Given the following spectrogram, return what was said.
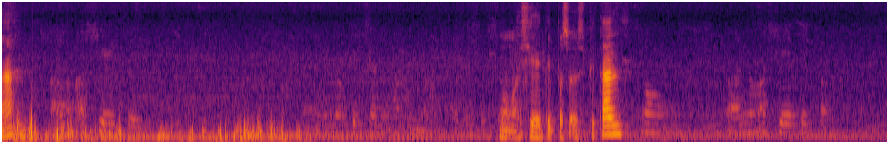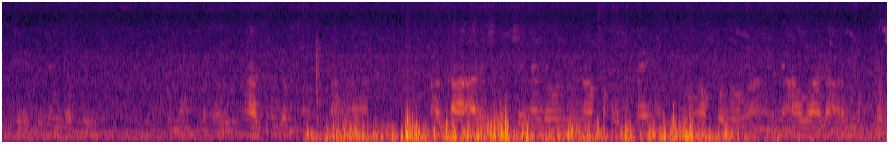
Ha? Nung asyete pa sa ospital? Oo. Ano, asyete pa. Asyete ng gabi. Pinasa ko yung ating gabi. Para pagka-alas 11 na daw nung napakumpay at yung mga puno nga, inaawala ang doktor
